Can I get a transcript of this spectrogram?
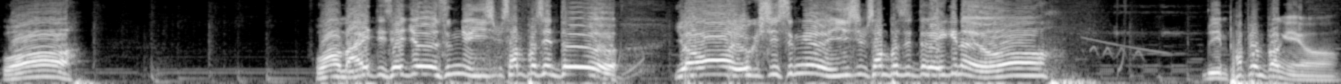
와 와 마이티 세준 승률 23% 야, 역시 승률 23%가 이기나요? 님 파편빵이에요.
